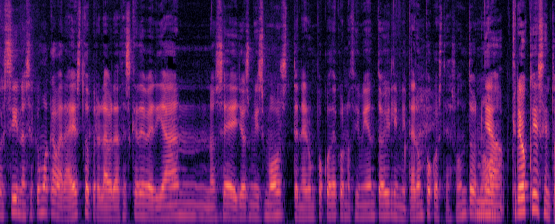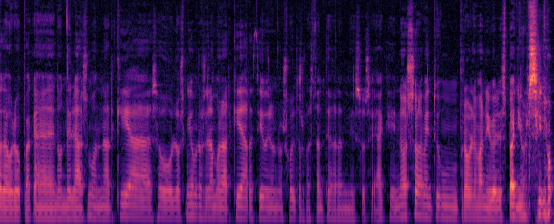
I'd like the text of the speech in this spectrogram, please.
Pues sí, no sé cómo acabará esto, pero la verdad es que deberían, no sé, ellos mismos tener un poco de conocimiento y limitar un poco este asunto, ¿no? Ya, creo que es en toda Europa que- donde las monarquías o los miembros de la monarquía reciben unos sueldos bastante grandes. O sea que no es solamente un problema a nivel español, sino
